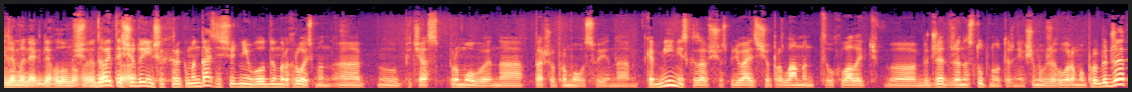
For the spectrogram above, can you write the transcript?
для мене, як для головного редактора. Давайте щодо інших рекомендацій. Сьогодні Володимир Гройсман е, під час промови на першу промову свою на Кабміні сказав, що сподівається, що парламент ухвалить е, бюджет вже наступного тижня. Якщо ми вже говоримо про бюджет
